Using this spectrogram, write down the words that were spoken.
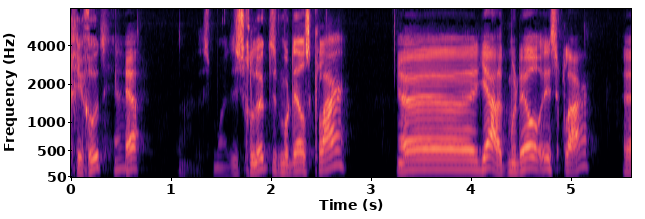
Ging goed? Ja. ja. Nou, dat is mooi. Het is gelukt, het model is klaar? Uh, ja, het model is klaar. Uh,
